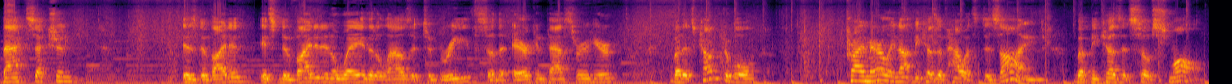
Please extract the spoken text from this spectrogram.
back section is divided. It's divided in a way that allows it to breathe so that air can pass through here. But it's comfortable primarily not because of how it's designed, but because it's so small.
